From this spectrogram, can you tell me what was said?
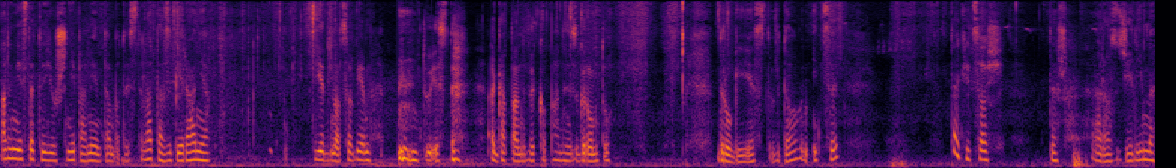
ale niestety już nie pamiętam, bo to jest lata zbierania. Jedno co wiem, tu jest agapan wykopany z gruntu. Drugi jest w donicy. Takie coś też rozdzielimy.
